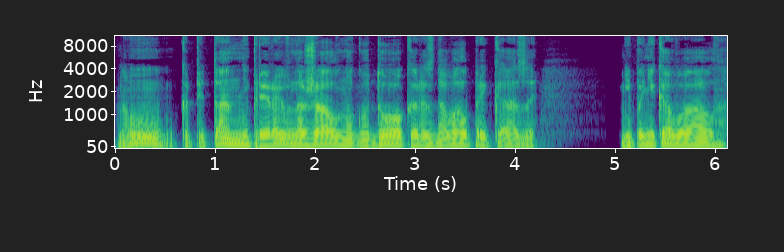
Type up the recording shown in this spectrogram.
Ну, капитан непрерывно жал на гудок и раздавал приказы. Не паниковал.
